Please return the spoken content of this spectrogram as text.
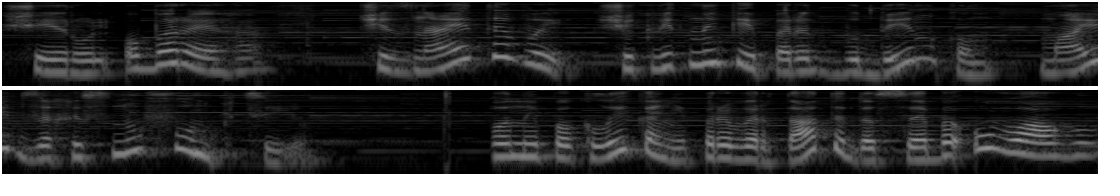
ще й роль оберега. Чи знаєте ви, що квітники перед будинком мають захисну функцію? Вони покликані привертати до себе увагу,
